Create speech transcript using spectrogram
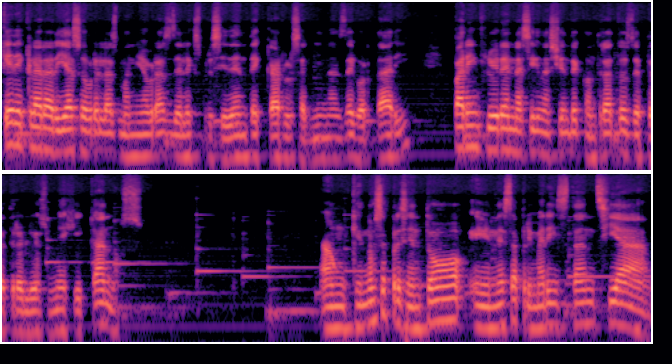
que declararía sobre las maniobras del expresidente Carlos Salinas de Gortari para influir en la asignación de contratos de petróleos mexicanos aunque no se presentó en esta primera instancia,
